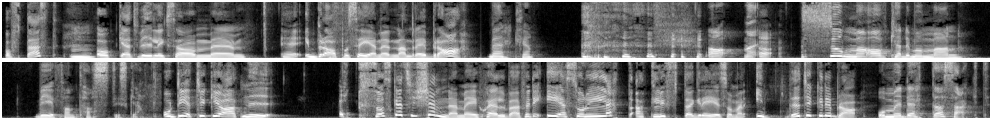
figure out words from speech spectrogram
oftast, och att vi liksom eh, eh, är bra på att säga när den andra är bra. Verkligen. Ja, nej. Ja. Summa av kardemumman. Vi är fantastiska. Och det tycker jag att ni också ska känna med er själva, för det är så lätt att lyfta grejer som man inte tycker är bra. Och med detta sagt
